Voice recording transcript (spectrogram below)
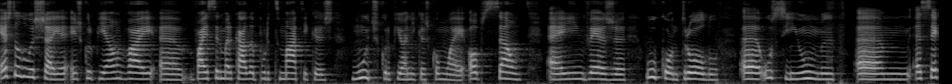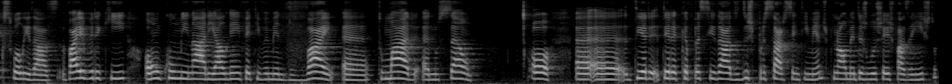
Esta lua cheia em escorpião vai, uh, vai ser marcada por temáticas muito escorpiónicas, como é a obsessão, a inveja, o controlo, uh, o ciúme, um, a sexualidade. Vai haver aqui ou um culminar e alguém efetivamente vai uh, tomar a noção ou uh, uh, ter, ter a capacidade de expressar sentimentos, porque normalmente as luas cheias fazem isto,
